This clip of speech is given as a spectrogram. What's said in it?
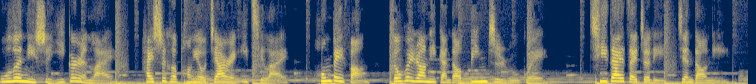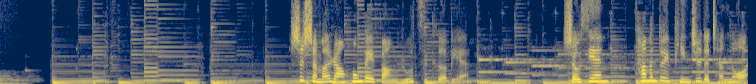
无论你是一个人来，还是和朋友家人一起来，烘焙坊都会让你感到宾至如归。期待在这里见到你。是什么让烘焙坊如此特别？首先，他们对品质的承诺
